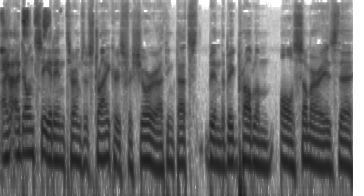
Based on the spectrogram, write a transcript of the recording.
I, I, don't see it in terms of strikers for sure. I think that's been the big problem all summer is the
